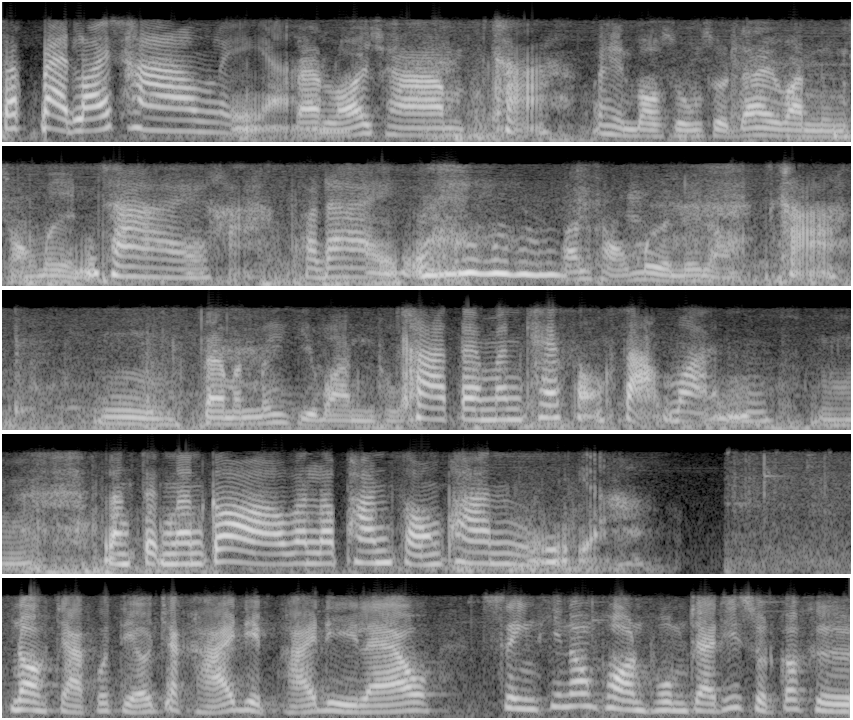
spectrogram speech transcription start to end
สักแปดร้อยชามอะไรอย่างเงี้ยแปดร้อยชาม ค่ะ ก็เห็นบอกสูงสุดได้วันหนึ่งสองหมื่นใช่ค่ะ พอได้อยู่ วันสองหมื่นเลยเหรอ ค่ะ อืม แต่มันไม่กี่วันถูกไหมค่ะแต่มันแค่สองสามวัน อืมหลังจากนั้นก็วันละพันสองพันอะไรอย่างเงี้ยค่ะ นอกจากก๋วยเตี๋ยวจะขายดิบขายดีแล้ว สิ่งที่น้องพรภูมิใจที่สุดก็คือ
